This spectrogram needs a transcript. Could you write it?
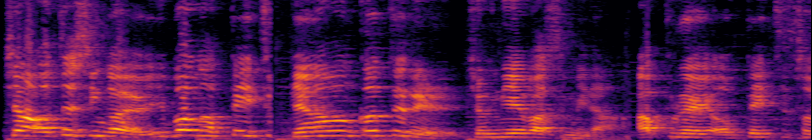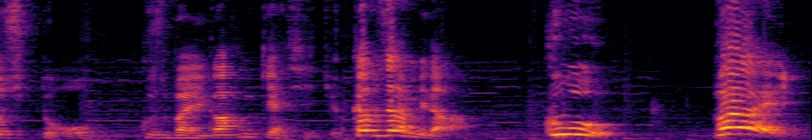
자 어떠신가요? 이번 업데이트 변화한 것들을 정리해봤습니다. 앞으로의 업데이트 소식도 구스마이가 함께 하시죠. 감사합니다. 구! play!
